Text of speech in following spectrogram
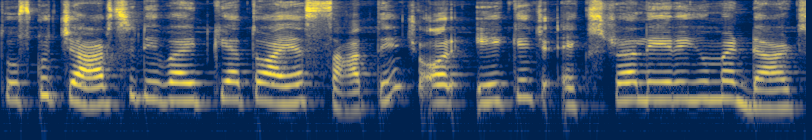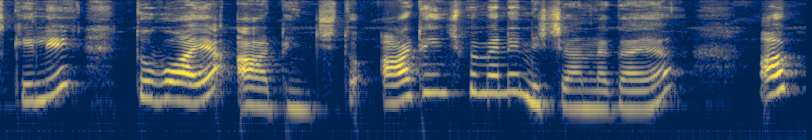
तो उसको चार से डिवाइड किया तो आया सात इंच और एक इंच एक्स्ट्रा ले रही हूँ मैं डार्ट्स के लिए तो वो आया आठ इंच तो आठ इंच पर मैंने निशान लगाया। अब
